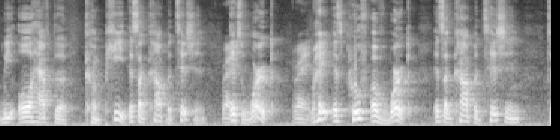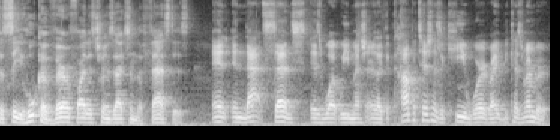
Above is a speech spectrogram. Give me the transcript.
we all have to compete. It's a competition. Right. it's work. Right. Right? It's proof of work. It's a competition to see who can verify this transaction the fastest and in that sense is what we mentioned like the competition is a key word right? Because remember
